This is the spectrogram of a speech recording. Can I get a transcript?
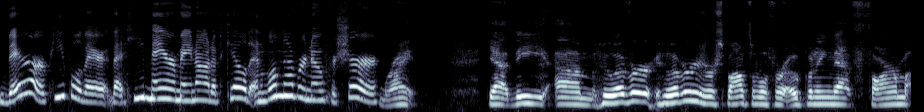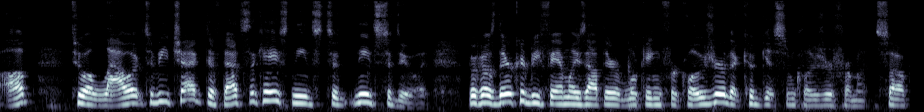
there are people there that he may or may not have killed and we'll never know for sure. Right. Yeah, the um whoever whoever is responsible for opening that farm up to allow it to be checked, if that's the case, needs to needs to do it. Because there could be families out there looking for closure that could get some closure from it. So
